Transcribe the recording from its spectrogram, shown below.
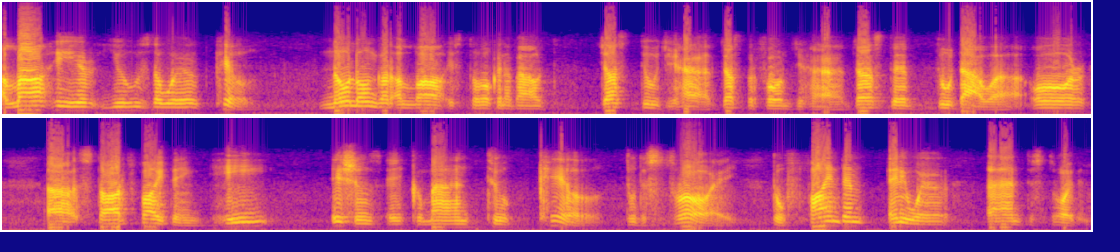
Allah here used the word kill. No longer Allah is talking about just do jihad, just perform jihad, just uh, do da'wah, or uh, start fighting. He issues a command to kill, to destroy, to find them anywhere and destroy them.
